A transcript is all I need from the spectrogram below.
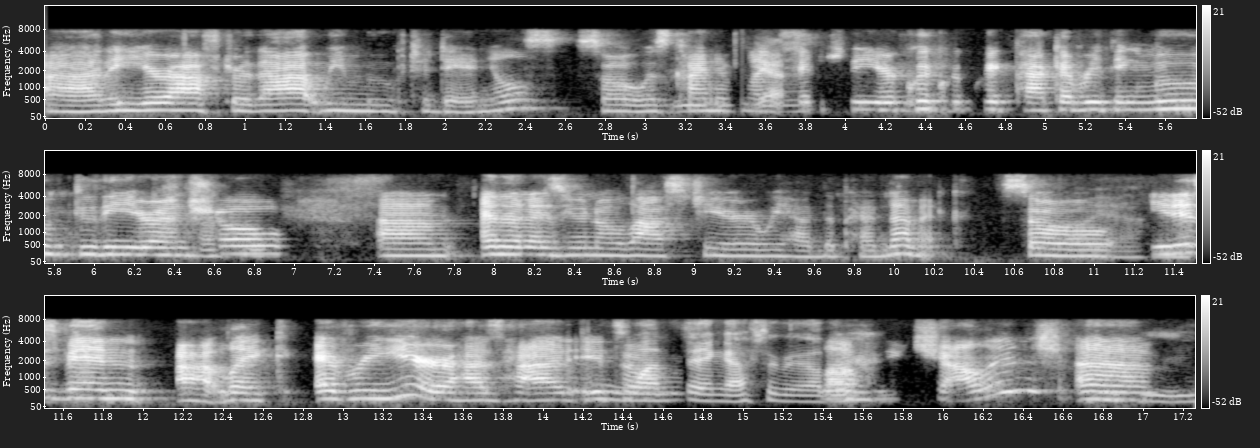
Uh, the year after that, we moved to Daniels. So it was kind of like yeah. finish the year, quick, quick, quick, pack everything, move, do the year end show. Um, and then, as you know, last year we had the pandemic. So oh, yeah. it has been uh, like every year has had its one thing after the other challenge. Um, mm-hmm.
